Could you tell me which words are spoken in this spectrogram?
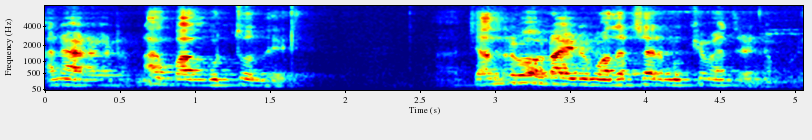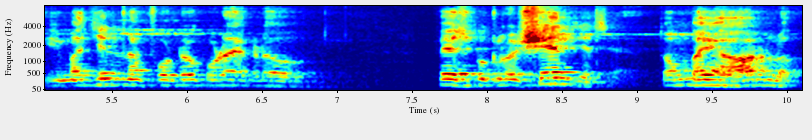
అని అడగటం నాకు బాగా గుర్తుంది. చంద్రబాబు నాయుడు మొదటిసారి ముఖ్యమంత్రి అయినప్పుడు ఈ మధ్యన నా ఫోటో కూడా ఎక్కడో ఫేస్బుక్లో షేర్ చేశారు తొంభై ఆరులో.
